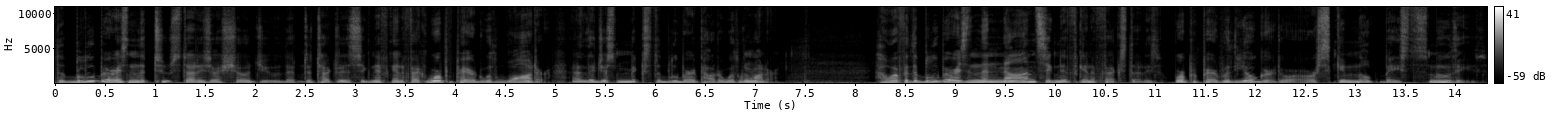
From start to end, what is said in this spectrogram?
the blueberries in the two studies I showed you that detected a significant effect were prepared with water, and they just mixed the blueberry powder with water. However, the blueberries in the non-significant effect studies were prepared with yogurt or, or skim milk-based smoothies.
